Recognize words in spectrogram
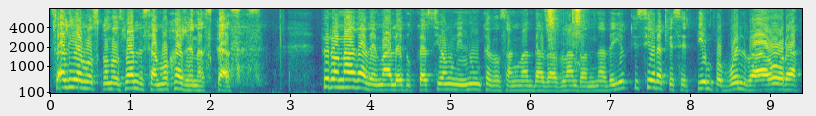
salíamos con los vales a mojar en las casas pero nada de mala educación, ni nunca nos han mandado hablando nada. Yo quisiera que ese tiempo vuelva ahora,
